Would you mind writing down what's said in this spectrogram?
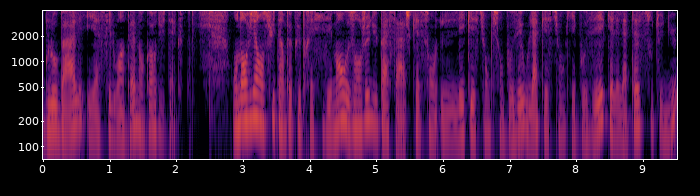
globale et assez lointaine encore du texte. On en vient ensuite un peu plus précisément aux enjeux du passage. Quelles sont les questions qui sont posées ou la question qui est posée, quelle est la thèse soutenue?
